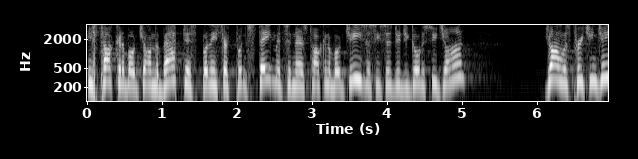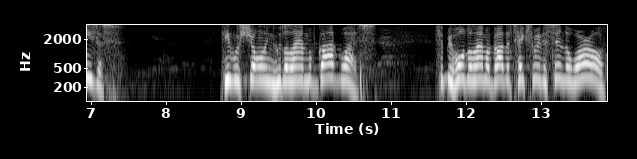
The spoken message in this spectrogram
He's talking about John the Baptist, but then he starts putting statements in there. He's talking about Jesus. He says, Did you go to see John? John was preaching Jesus. He was showing who the Lamb of God was. He said, Behold, the Lamb of God that takes away the sin of the world.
